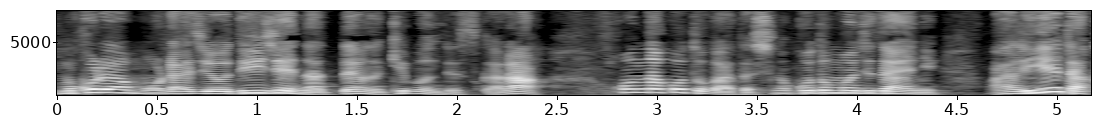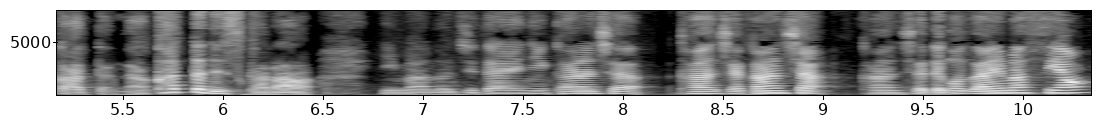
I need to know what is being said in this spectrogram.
もうこれはもうラジオ DJ になったような気分ですから、こんなことが私の子供時代にありえたかった、なかったですから、今の時代に感謝、感謝、感謝、感謝でございますよ。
